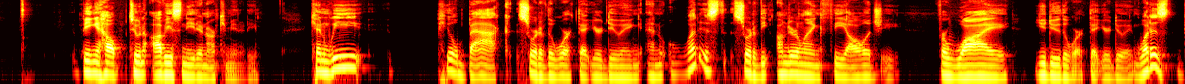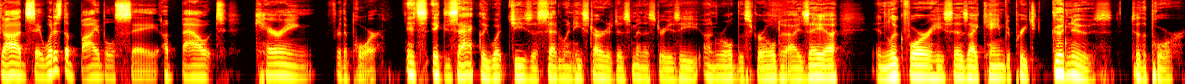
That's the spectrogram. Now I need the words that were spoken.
being a help to an obvious need in our community, can we peel back sort of the work that you're doing and what is sort of the underlying theology for why you do the work that you're doing? What does God say? What does the Bible say about caring for the poor? It's exactly what Jesus said when he started his ministry as he unrolled the scroll to Isaiah. In Luke 4, he says, I came to preach good news to the poor.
